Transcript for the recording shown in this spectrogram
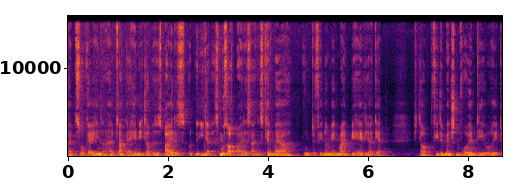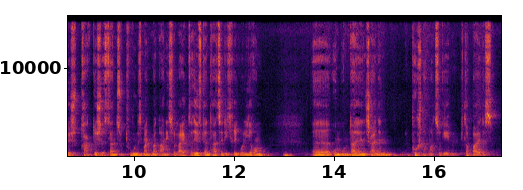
halb zog er hin, halb sank er hin. Ich glaube, es ist beides. Und es muss auch beides sein. Das kennen wir ja, berühmte Phänomen Mind-Behavior Gap. Ich glaube, viele Menschen wollen theoretisch, praktisch es dann zu tun, ist manchmal gar nicht so leicht. Da hilft dann tatsächlich Regulierung, mhm. äh, um, um da den entscheidenden Push nochmal zu geben. Ich glaube, beides.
